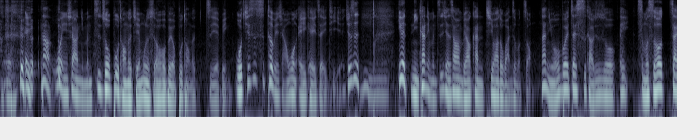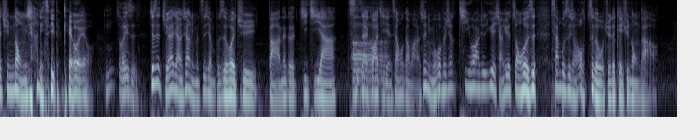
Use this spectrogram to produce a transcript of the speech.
哎，那问一下，你们制作不同的节目的时候，会不会有不同的职业病？我其实是特别想要问 AK 这一题，就是因为你看你们之前上班不要看计划都玩这么重，那你们会不会在思考，就是说，哎，什么时候再去弄一下你自己的 KOL？嗯，什么意思？就是举例来讲，像你们之前不是会去。把那个鸡鸡啊吃在瓜吉脸上或干嘛的，所以你们会不会就计划就是越想越重，或者是三不四想哦，这个我觉得可以去弄它哦，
